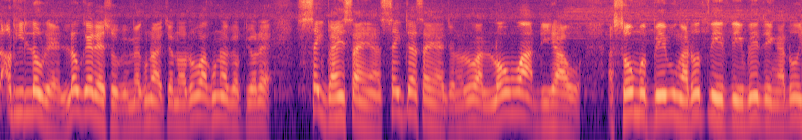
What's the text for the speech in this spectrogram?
လောက်ထိလှုပ်တယ်လှုပ်ခဲ့တယ်ဆိုပေမဲ့ခုနကကျွန်တော်တို့ကခုနကပြောပြောတဲ့စိတ်ပိုင်းဆိုင်ရာစိတ်သက်ဆိုင်ရာကျွန်တော်တို့ကလုံးဝဒီဟာကိုအစိုးမပေးဘူးငါတို့သေသေးလေးတွေငါတို့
